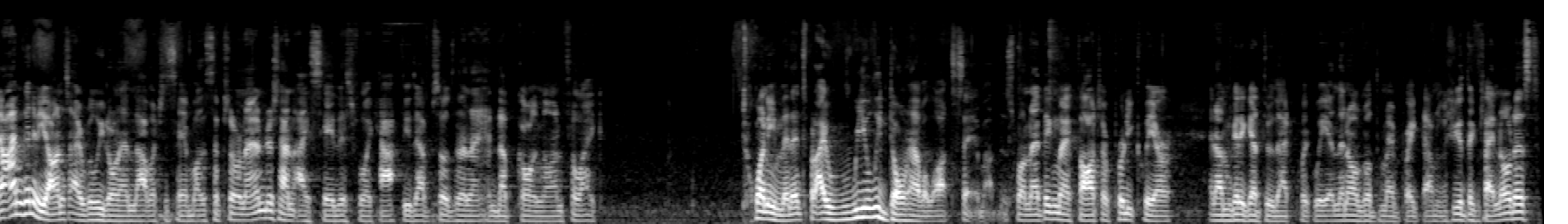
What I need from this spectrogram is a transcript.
Now, I'm going to be honest, I really don't have that much to say about this episode, and I understand I say this for like half these episodes and then I end up going on for like 20 minutes, but I really don't have a lot to say about this one. I think my thoughts are pretty clear, and I'm going to get through that quickly, and then I'll go through my breakdown of a few things I noticed.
